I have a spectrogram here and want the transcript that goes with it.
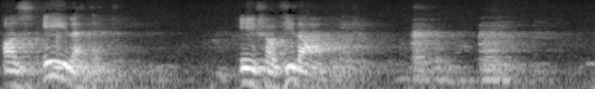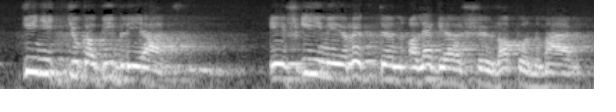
az életet és a világot. Kinyitjuk a Bibliát, és ímél rögtön a legelső lapon már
